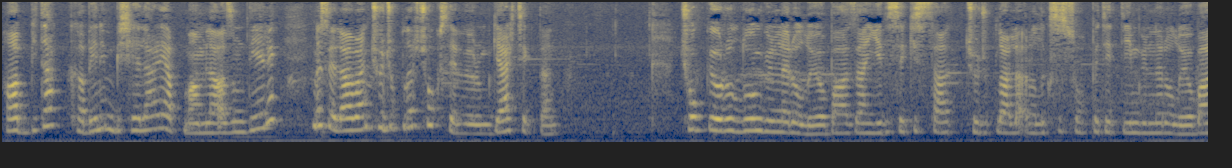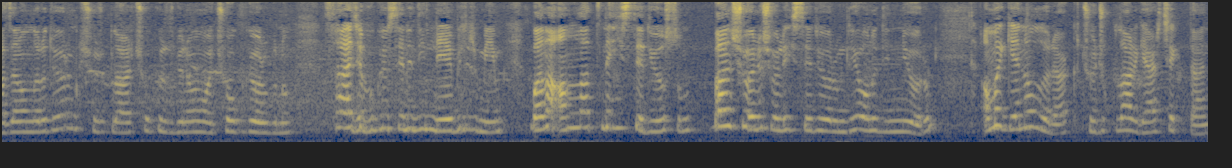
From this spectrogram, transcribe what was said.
ha bir dakika benim bir şeyler yapmam lazım diyerek mesela ben çocukları çok seviyorum gerçekten. Çok yorulduğum günler oluyor. Bazen 7-8 saat çocuklarla aralıksız sohbet ettiğim günler oluyor. Bazen onlara diyorum ki çocuklar çok üzgünüm ama çok yorgunum. Sadece bugün seni dinleyebilir miyim? Bana anlat ne hissediyorsun? Ben şöyle şöyle hissediyorum diye onu dinliyorum. Ama genel olarak çocuklar gerçekten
